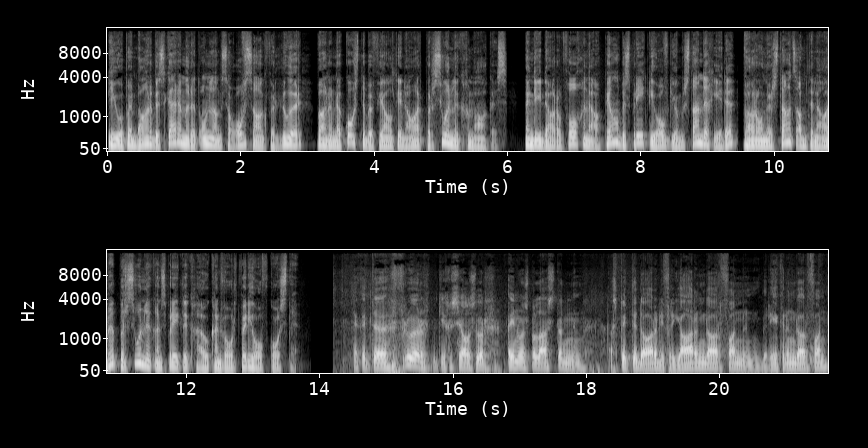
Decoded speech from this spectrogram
Die openbare beskermer het onlangs 'n hofsaak verloor waarin 'n kostebevel teen haar persoonlik gemaak is. In die daaropvolgende appel bespreek die hof die omstandighede waaronder staatsamptenare persoonlik aanspreeklik gehou kan word vir die hofkoste. Ek het uh, vroeër 'n bietjie gesels oor eiendomsbelasting en aspekte daar, die verjaring daarvan en berekening daarvan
